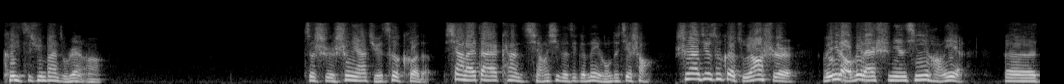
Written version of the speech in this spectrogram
可以咨询班主任啊。这是生涯决策课的，下来大家看详细的这个内容的介绍。生涯决策课主要是。围绕未来十年的新兴行业，呃，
